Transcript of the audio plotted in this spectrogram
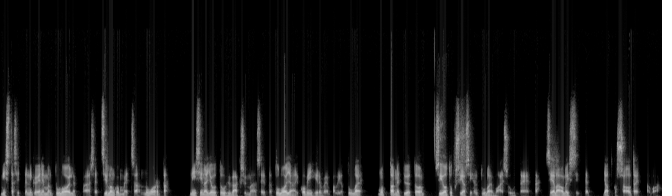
mistä sitten niin enemmän tuloille pääsee. Et silloin kun metsä on nuorta, niin siinä joutuu hyväksymään se, että tuloja ei kovin hirveän paljon tule, mutta ne työt on sijoituksia siihen tulevaisuuteen, että siellä olisi sitten jatkossa otettavaa.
